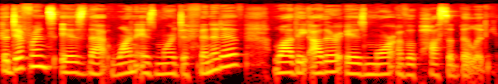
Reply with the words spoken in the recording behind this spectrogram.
the difference is that one is more definitive while the other is more of a possibility.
